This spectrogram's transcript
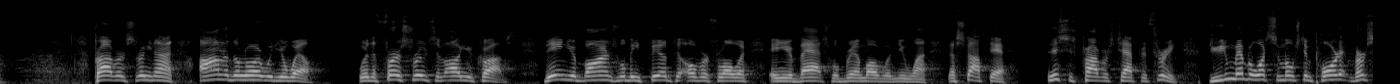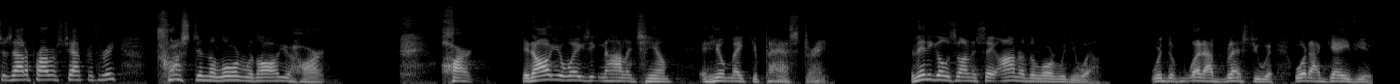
honor. Proverbs 3 9. Honor the Lord with your wealth, with the first fruits of all your crops. Then your barns will be filled to overflowing, and your vats will brim over with new wine. Now stop there. This is Proverbs chapter 3. Do you remember what's the most important verses out of Proverbs chapter 3? Trust in the Lord with all your heart. Heart in all your ways, acknowledge him, and he'll make your path straight. And then he goes on to say, Honor the Lord with your wealth, with the, what I've blessed you with, what I gave you.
